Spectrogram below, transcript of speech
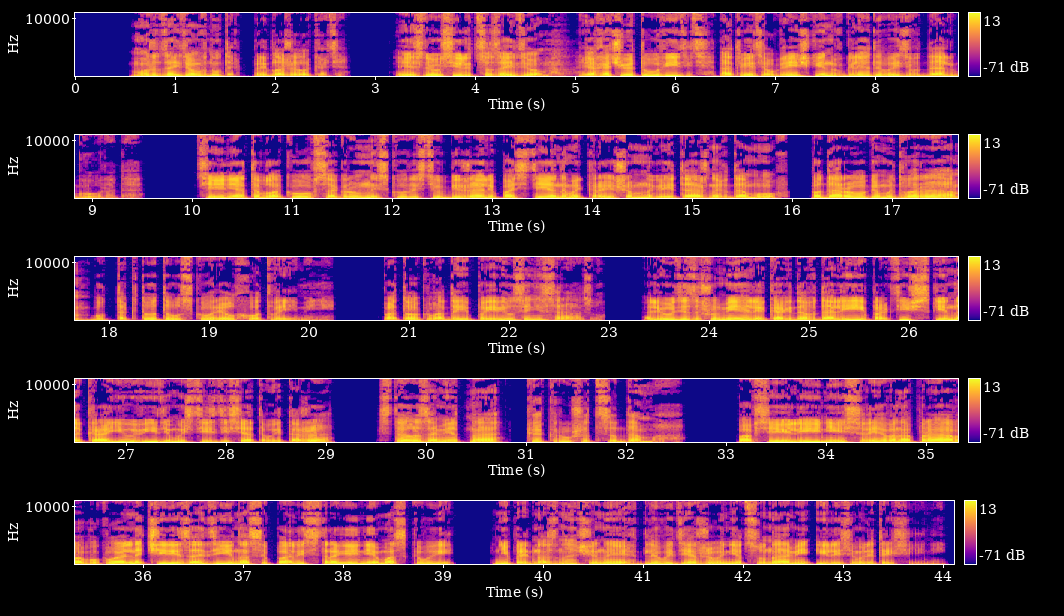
«Может, зайдем внутрь?» — предложила Катя. «Если усилится, зайдем. Я хочу это увидеть», — ответил Гречкин, вглядываясь вдаль города. Тени от облаков с огромной скоростью бежали по стенам и крышам многоэтажных домов, по дорогам и дворам, будто кто-то ускорил ход времени. Поток воды появился не сразу. Люди зашумели, когда вдали, практически на краю видимости с десятого этажа, стало заметно, как рушатся дома. По всей линии слева направо, буквально через один, осыпались строения Москвы, не предназначенные для выдерживания цунами или землетрясений.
